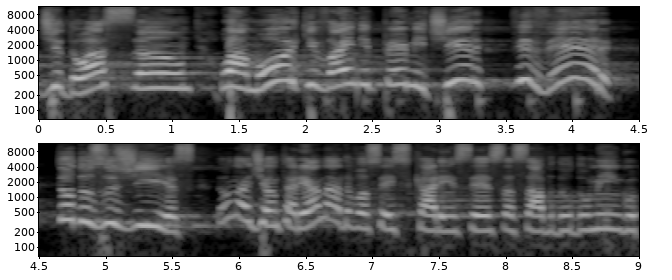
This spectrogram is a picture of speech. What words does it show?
de doação, o amor que vai me permitir viver todos os dias. Então não adiantaria nada vocês ficarem sexta, sábado, domingo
